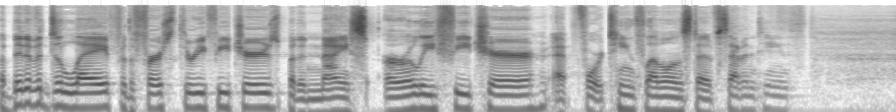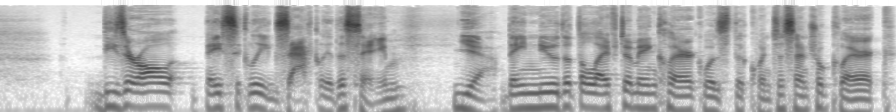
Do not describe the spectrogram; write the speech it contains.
a bit of a delay for the first three features, but a nice early feature at 14th level instead of 17th. These are all basically exactly the same. Yeah. They knew that the life domain cleric was the quintessential cleric,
